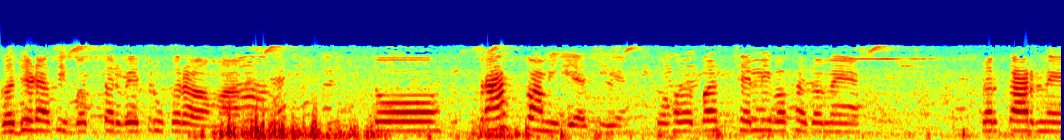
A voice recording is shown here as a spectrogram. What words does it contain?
ગધેડાથી બદતર વેતરું કરાવવામાં આવે છે. તો ત્રાસ પામી ગયા છીએ. તો હવે બસ છેલ્લી વખત અમે સરકારને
